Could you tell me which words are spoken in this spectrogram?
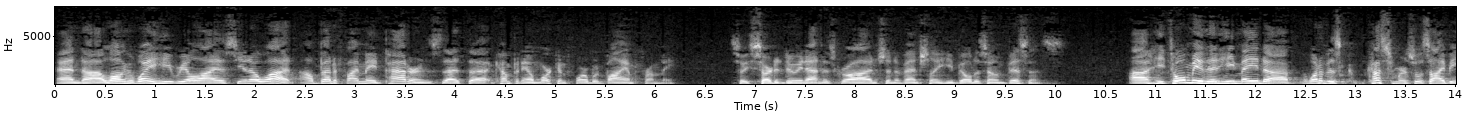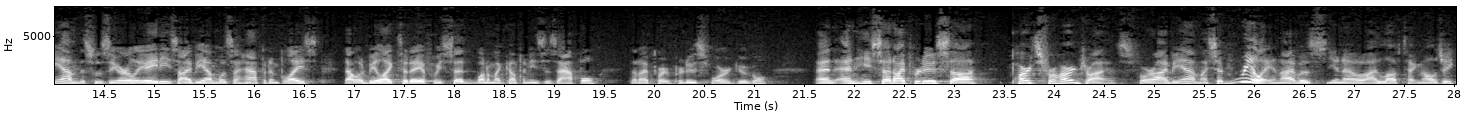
And uh, along the way, he realized, you know what? I'll bet if I made patterns that the company I'm working for would buy them from me. So he started doing that in his garage, and eventually he built his own business. Uh, he told me that he made uh, one of his customers was IBM. This was the early '80s. IBM was a happening place. That would be like today if we said one of my companies is Apple that I produce for Google. And and he said I produce uh, parts for hard drives for IBM. I said really, and I was you know I love technology.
